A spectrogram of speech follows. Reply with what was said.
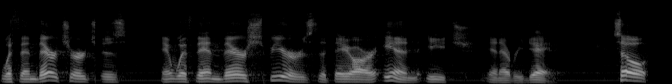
within their churches, and within their spheres that they are in each and every day. So,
